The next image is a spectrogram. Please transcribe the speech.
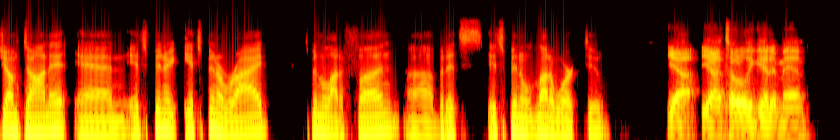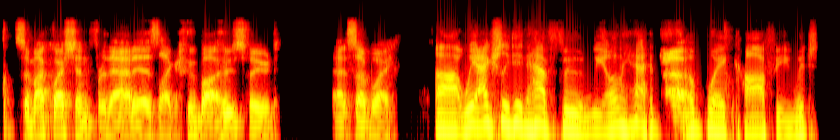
jumped on it and it's been a it's been a ride. It's been a lot of fun, uh, but it's it's been a lot of work too. Yeah, yeah, I totally get it, man. So my question for that is like who bought whose food at Subway? Uh, we actually didn't have food. We only had oh. Subway coffee, which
